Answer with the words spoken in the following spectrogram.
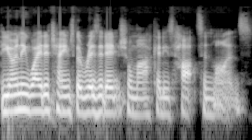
the only way to change the residential market is hearts and minds.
